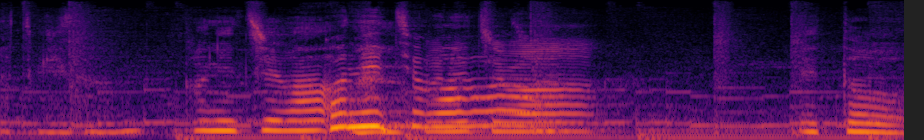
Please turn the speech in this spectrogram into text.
夏木さんこんにちは。こんにちは。えっと、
